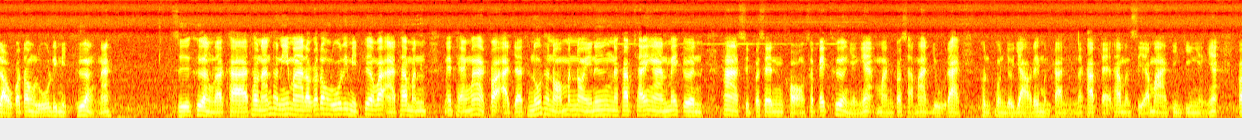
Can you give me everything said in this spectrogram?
เราก็ต้องรู้ลิมิตเครื่องนะ ซื้อเครื่องราคา เท่านั้นเท่านี้มาเราก็ต้องรู้ลิมิตเครื่องว่าอาจถ้ามันไม่แพงมากก็อาจจะทนุถนอมมันหน่อยนึงนะครับใช้งานไม่เกิน 50%ของสเปคเครื่องอย่างเงี้ยมันก็สามารถอยู่ได้ทนทนยาวๆได้เหมือนกันนะครับแต่ถ้ามันเสียมาจริง ๆ อย่างเงี้ยก็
